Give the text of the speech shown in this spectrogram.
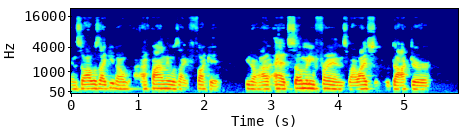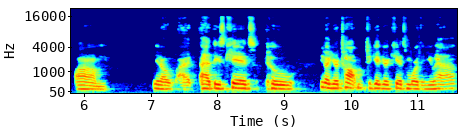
And so I was like, you know, I finally was like, fuck it you know, I, I, had so many friends. My wife's a doctor. Um, you know, I, I, had these kids who, you know, you're taught to give your kids more than you have.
